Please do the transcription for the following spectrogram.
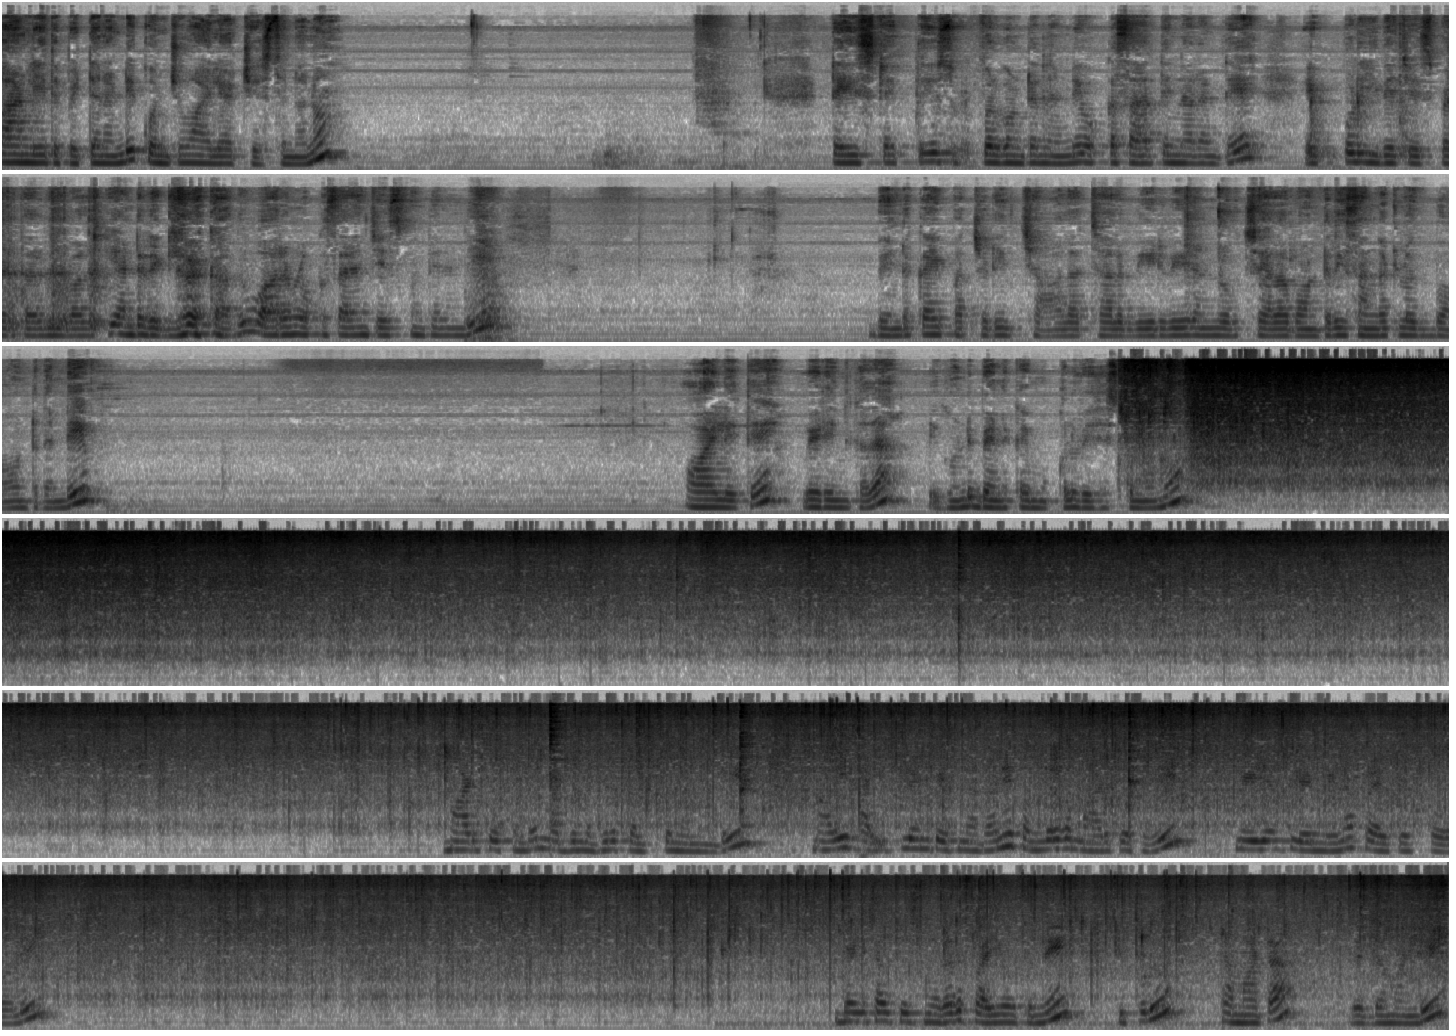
బాండ్లు అయితే పెట్టానండి. కొంచెం ఆయిల్ యాడ్ చేస్తున్నాను. టేస్ట్ అయితే సూపర్గా ఉంటుందండి. ఒక్కసారి తిన్నారంటే ఎప్పుడు ఇదే చేసి పెడతారు మీ వాళ్ళకి. అంటే రెగ్యులర్ కాదు వారంలో ఒక్కసారి అని చేసుకుని తినండి. బెండకాయ పచ్చడి చాలా చాలా వేడి వేడి అందులో చాలా బాగుంటుంది. సంగట్లో బాగుంటుందండి. ఆయిల్ అయితే వేడింది కదా. ఇగోండి బెండకాయ ముక్కలు వేసేస్తున్నాము మాడిపోకుండా మధ్య మధ్యలో కలుపుకున్నామండి. మరి హై ఫ్లేమ్ పెట్టినా కానీ తొందరగా మాడిపోతుంది. మీడియం ఫ్లేమ్ మీద ఫ్రై చేసుకోవాలి. బెండకాయలు చూసినా కదా ఫ్రై అవుతున్నాయి. ఇప్పుడు టమాటా వేద్దామండి.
